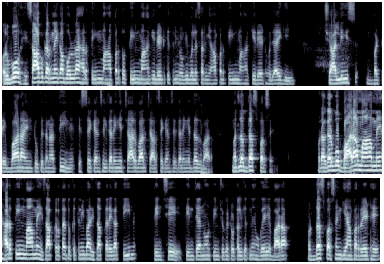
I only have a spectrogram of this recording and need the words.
और वो हिसाब करने का बोल रहा है हर तीन माह पर तो तीन माह की रेट कितनी होगी? बोले, सर, यहाँ पर तीन माह की रेट हो जाएगी। चालीस बटे बारह इंटू कितना तीन, इससे कैंसिल करेंगे चार बार, चार से कैंसिल करेंगे दस बार। मतलब दस परसेंट। और अगर वो बारह माह में, हर तीन माह में हिसाब करता है तो कितनी बार हिसाब करेगा? तीन तीन छह, तीन तीन और तीन चौके टोटल कितने हो गए? ये बारह। और दस परसेंट की यहाँ पर रेट है।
